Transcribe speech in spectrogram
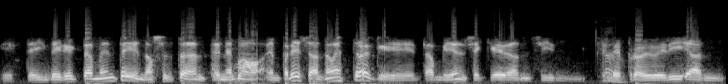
este, indirectamente nosotros tenemos empresas nuestras que también se quedan sin, que Claro. le prohibirían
